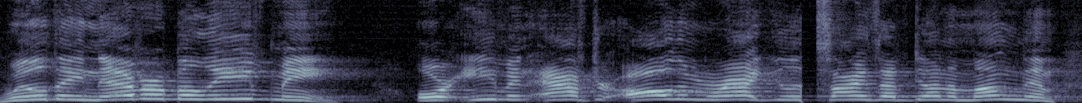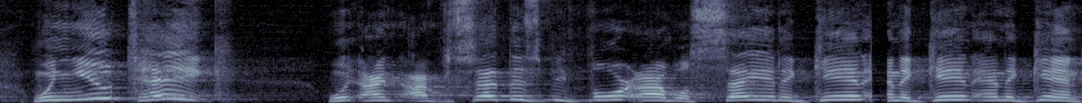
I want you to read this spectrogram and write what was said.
Will they never believe me? Or even after all the miraculous signs I've done among them? When you take when, I, have said this before, and I will say it again and again and again.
